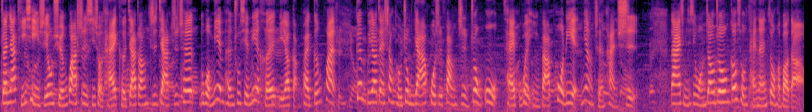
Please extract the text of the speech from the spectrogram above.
专家提醒，使用悬挂式洗手台可加装支架支撑，如果面盆出现裂痕，也要赶快更换，更不要在上头重压或是放置重物，才不会引发破裂，酿成憾事。大家新闻王昭忠，高雄、台南综合报道。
